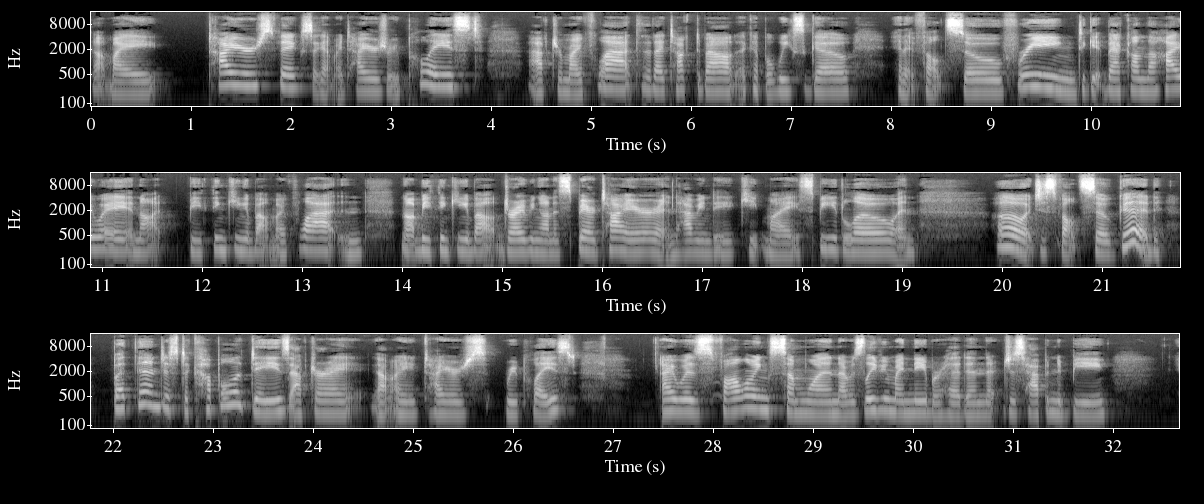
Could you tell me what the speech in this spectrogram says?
got my tires fixed. I got my tires replaced after my flat that I talked about a couple weeks ago. And it felt so freeing to get back on the highway and not be thinking about my flat and not be thinking about driving on a spare tire and having to keep my speed low and Oh, it just felt so good. But then just a couple of days after I got my tires replaced, I was following someone. I was leaving my neighborhood and there just happened to be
